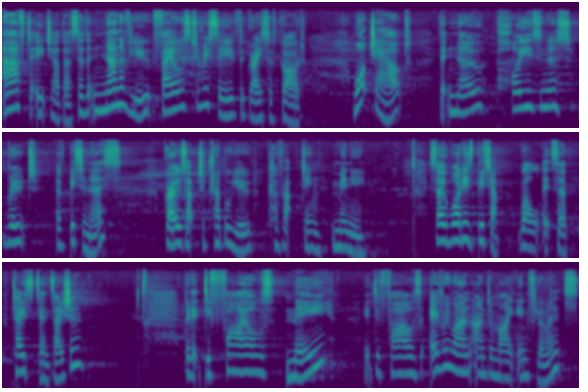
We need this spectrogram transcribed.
after each other so that none of you fails to receive the grace of God. Watch out that no poisonous root of bitterness grows up to trouble you, corrupting many. So, what is bitter? Well, it's a taste sensation, but it defiles me it defiles everyone under my influence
